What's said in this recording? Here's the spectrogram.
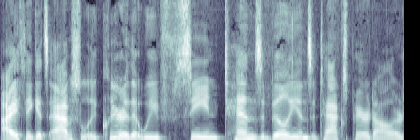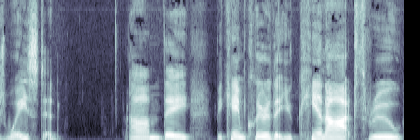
I think it's absolutely clear that we've seen tens of billions of taxpayer dollars wasted. Um, they became clear that you cannot, through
